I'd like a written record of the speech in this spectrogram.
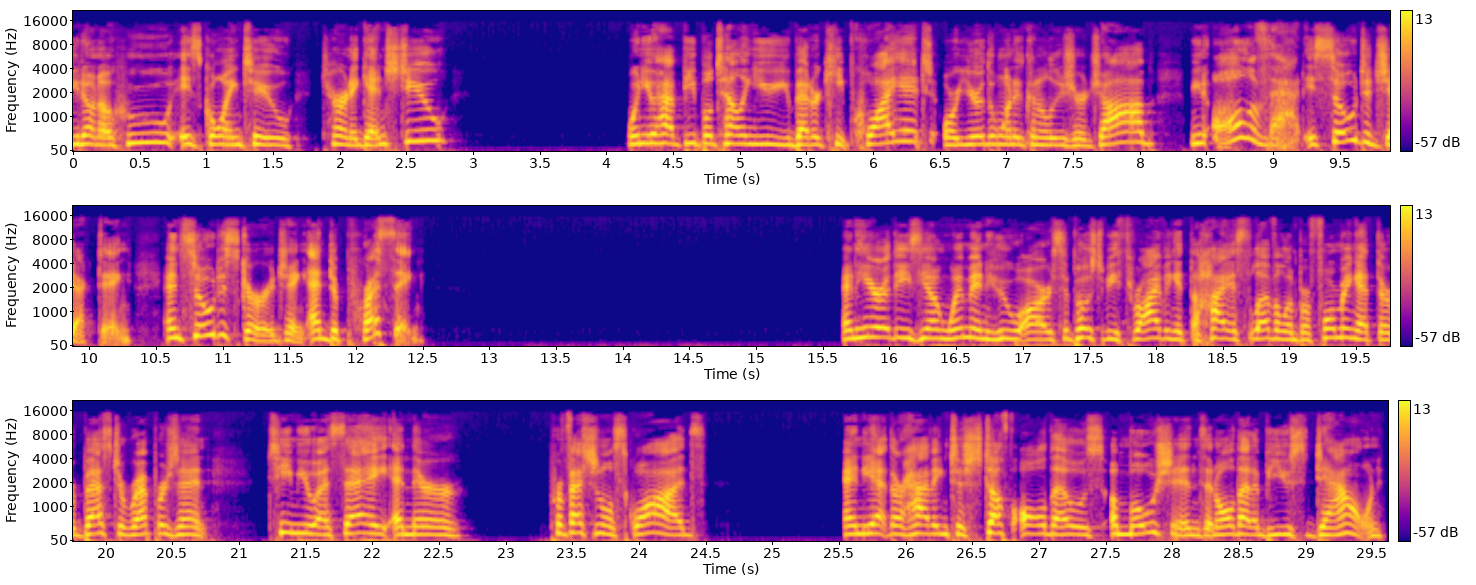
You don't know who is going to turn against you. When you have people telling you you better keep quiet or you're the one who's going to lose your job. I mean, all of that is so dejecting and so discouraging and depressing. And here are these young women who are supposed to be thriving at the highest level and performing at their best to represent Team USA and their professional squads. And yet they're having to stuff all those emotions and all that abuse down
